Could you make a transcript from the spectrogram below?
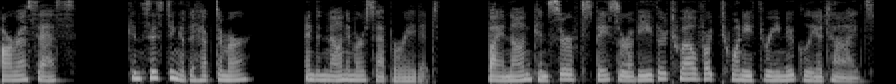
RSS, consisting of a heptamer, and a separated by a non-conserved spacer of either 12 or 23 nucleotides.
